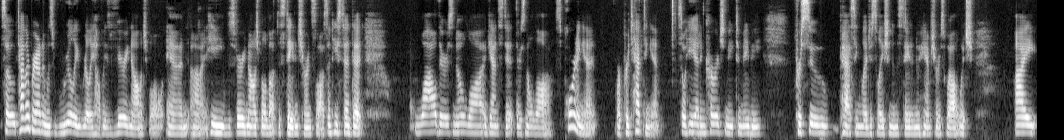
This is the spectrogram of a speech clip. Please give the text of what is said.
so Tyler Brannen was really, really helpful. He's very knowledgeable, and uh, he was very knowledgeable about the state insurance laws. And he said that while there's no law against it, there's no law supporting it or protecting it. So he had encouraged me to maybe pursue passing legislation in the state of New Hampshire as well, which I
